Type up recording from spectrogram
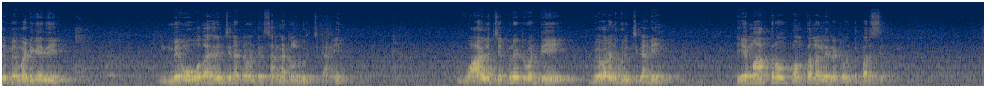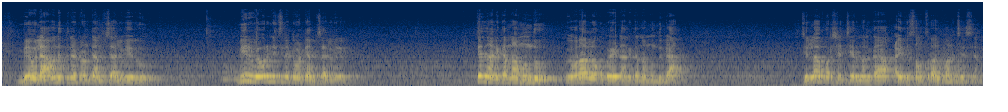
అయితే మేము అడిగేది మేము ఉదహరించినటువంటి సంఘటనల గురించి కానీ వాళ్ళు చెప్పినటువంటి వివరణ గురించి కానీ ఏమాత్రం పొంతన లేనటువంటి పరిస్థితి. మేము లేవనెత్తినటువంటి అంశాలు వేరు మీరు వివరణ ఇచ్చినటువంటి అంశాలు వేరు. అయితే దానికన్నా ముందు వివరాల్లోకి పోయడానికన్నా ముందుగా జిల్లా పరిషత్ చైర్మన్గా ఐదు సంవత్సరాలు పనిచేశాను.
